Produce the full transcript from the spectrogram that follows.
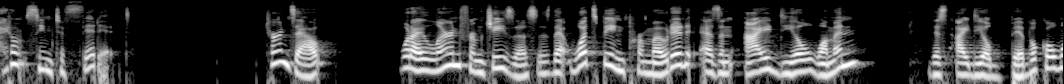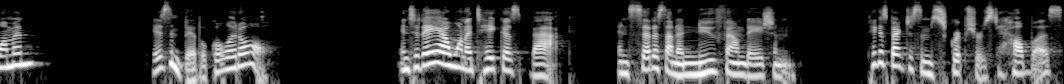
I don't seem to fit it? Turns out, what I learned from Jesus is that what's being promoted as an ideal woman, this ideal biblical woman, isn't biblical at all. And today I want to take us back and set us on a new foundation. Take us back to some scriptures to help us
